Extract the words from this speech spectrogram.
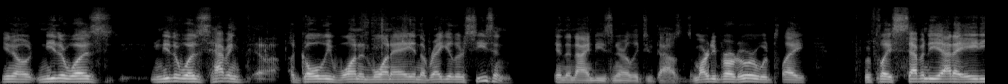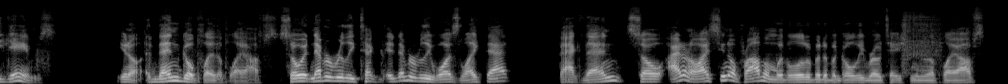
you know, neither was neither was having uh, a goalie one and one A in the regular season in the 90s and early 2000s. Marty Brodeur would play would play 70 out of 80 games. You know, and then go play the playoffs. So it never really tech, it never really was like that back then. So I don't know. I see no problem with a little bit of a goalie rotation in the playoffs.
